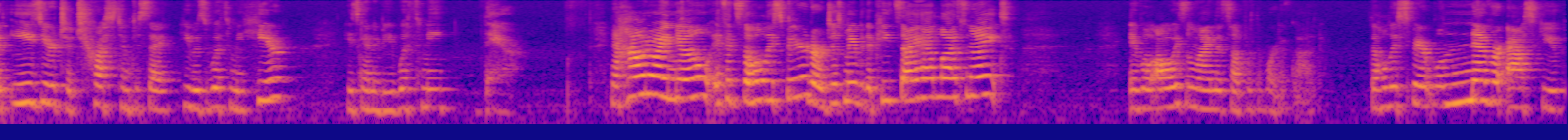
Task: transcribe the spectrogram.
but easier to trust Him to say, He was with me here, He's going to be with me there. Now, how do I know if it's the Holy Spirit or just maybe the pizza I had last night? It will always align itself with the Word of God. The Holy Spirit will never ask you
